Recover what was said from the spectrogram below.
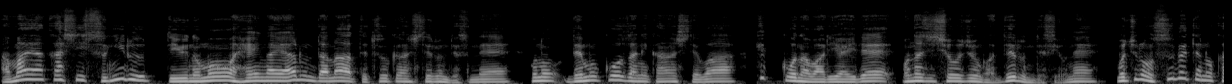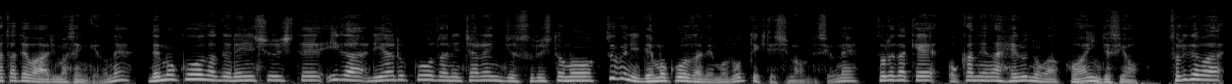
甘やかしすぎるっていうのも弊害あるんだなって痛感してるんですね。このデモ講座に関しては結構な割合で同じ症状が出るんですよね。もちろん全ての方ではありませんけどね。デモ講座で練習して、いざリアル講座にチャレンジする人もすぐにデモ講座に戻ってきてしまうんですよね。それだけお金が減るのが怖いんですよ。それでは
